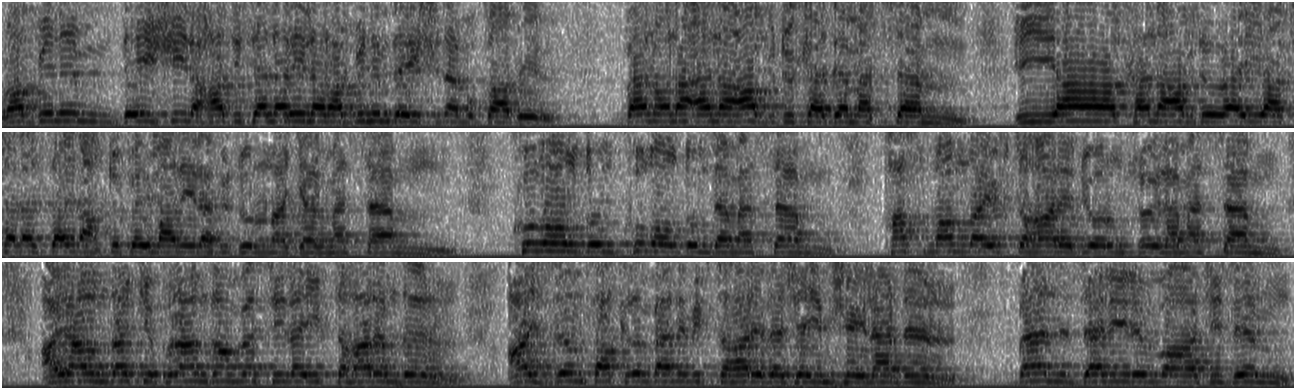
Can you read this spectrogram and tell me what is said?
Rabbinim deyişiyle, hadiseleriyle Rabbinin deyişine mukabil, ben ona ene abdüke demezsem, İyyâke na'bdu ve iyyâke nestaîn ahdü peymaniyle huzuruna gelmezsem, kul oldum, kul oldum demezsem, tasmamla iftihar ediyorum söylemezsem, ayağımdaki prangan vesile iftiharımdır, aczım, fakrım benim iftihar edeceğim şeylerdir. Ben zelilim ve acizim,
